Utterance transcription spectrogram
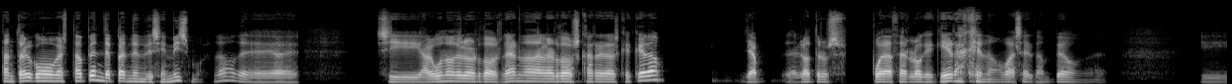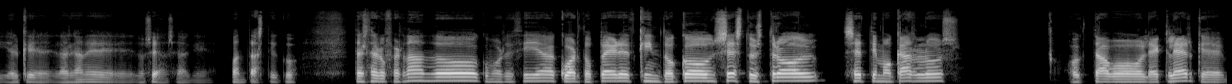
tanto él como Verstappen dependen de sí mismos, ¿no? De, si alguno de los dos gana las dos carreras que quedan, ya el otro puede hacer lo que quiera, que no va a ser campeón. Y el que las gane lo sea, o sea que fantástico. Tercero Fernando, como os decía, cuarto Pérez, quinto Con, sexto Stroll, séptimo Carlos, octavo Leclerc, que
